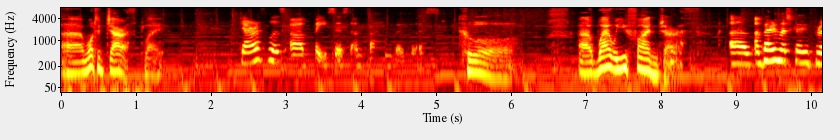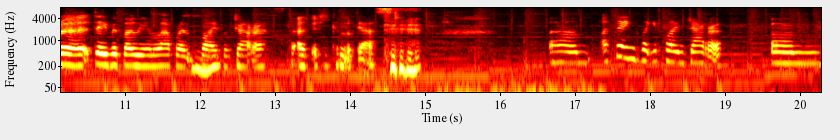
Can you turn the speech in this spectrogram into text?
Uh, what did Jareth play? Jareth was our bassist and backing vocalist. Cool. Uh, where will you find Jareth? Um, I'm very much going for a David Bowie and Labyrinth vibe with Jareth, if you couldn't have guessed. um, I think that you'd find Jareth. Um,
